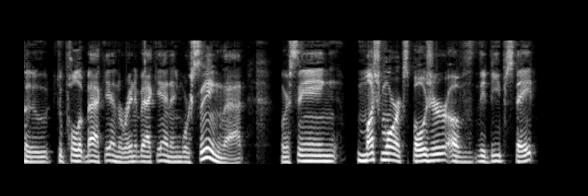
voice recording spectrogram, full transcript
to to pull it back in, to rein it back in, and we're seeing that we're seeing much more exposure of the deep state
